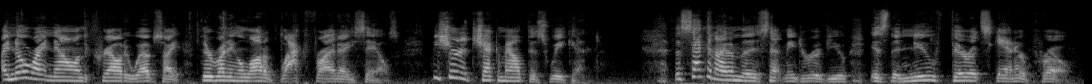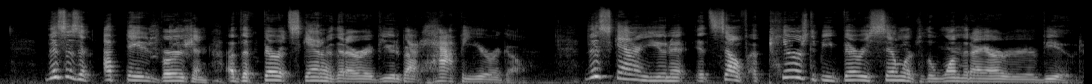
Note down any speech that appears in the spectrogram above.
I know right now on the Creality website they're running a lot of Black Friday sales. Be sure to check them out this weekend. The second item that they sent me to review is the new Ferret Scanner Pro. This is an updated version of the Ferret scanner that I reviewed about half a year ago. This scanner unit itself appears to be very similar to the one that I already reviewed.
